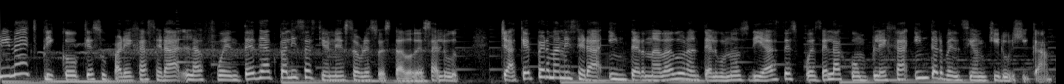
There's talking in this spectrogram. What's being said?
Paulina explicó que su pareja será la fuente de actualizaciones sobre su estado de salud, ya que permanecerá internada durante algunos días después de la compleja intervención quirúrgica.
